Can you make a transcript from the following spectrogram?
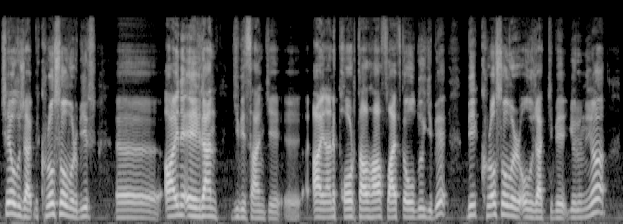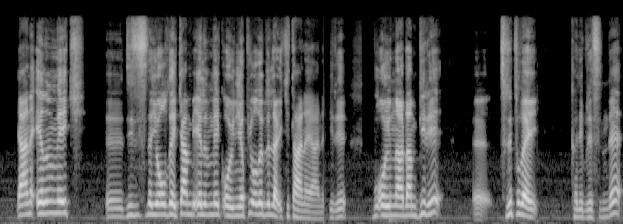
şey olacak. Bir crossover, bir e, aynı evren gibi sanki. E, aynı hani Portal, Half-Life'da olduğu gibi bir crossover olacak gibi görünüyor. Yani Alan Wake e, dizisi yoldayken bir Alan Wake oyunu yapıyor olabilirler iki tane yani. Biri bu oyunlardan biri e, AAA kalibresinde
